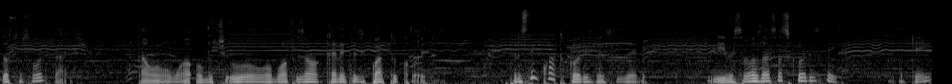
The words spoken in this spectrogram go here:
da sua sonoridade. Então o, o, o Amorphis é uma caneta de quatro cores. Então eles têm quatro cores dentro dele. E você vai usar essas cores aí. Ok?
